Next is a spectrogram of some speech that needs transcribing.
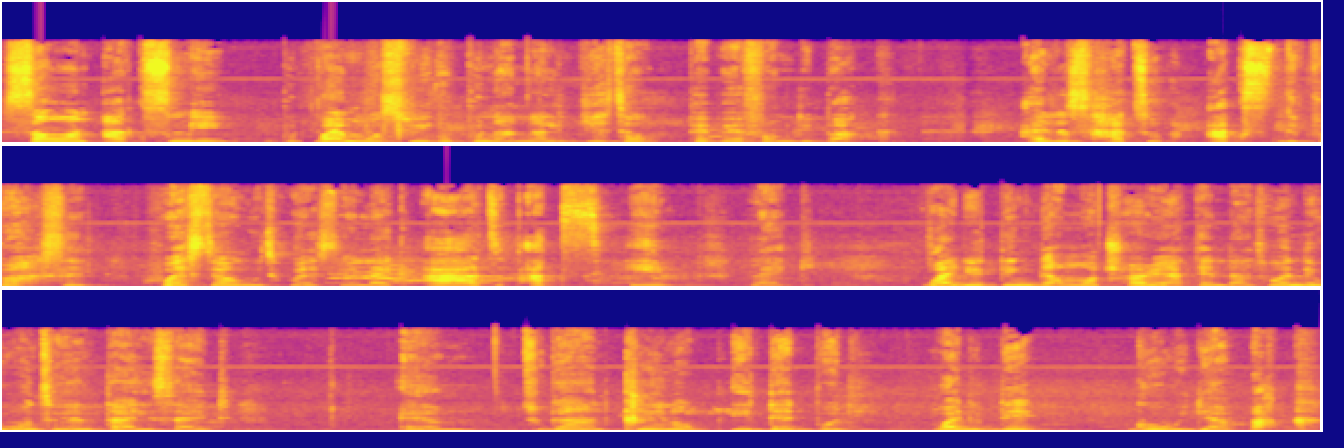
Someone asked me, why must we open an alligator pepper from the back? I just had to ask the person question with question. Like I had to ask him, like, why do you think that mortuary attendants, when they want to enter inside um, to go and clean up a dead body, why do they go with their back?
